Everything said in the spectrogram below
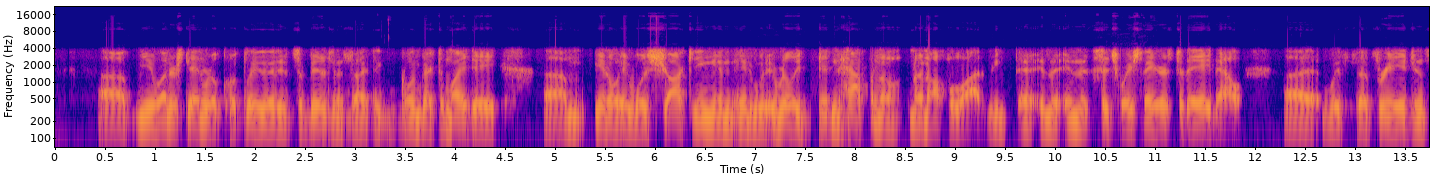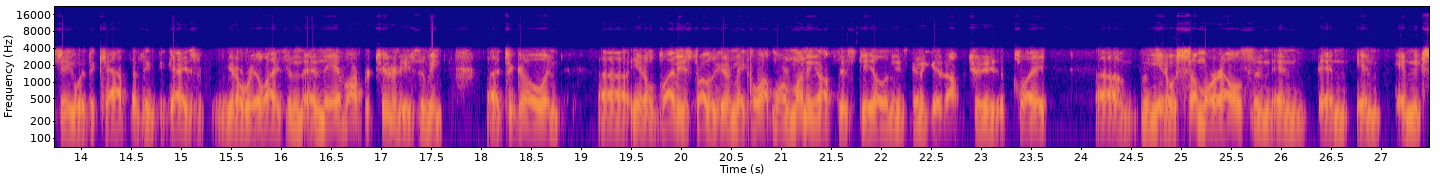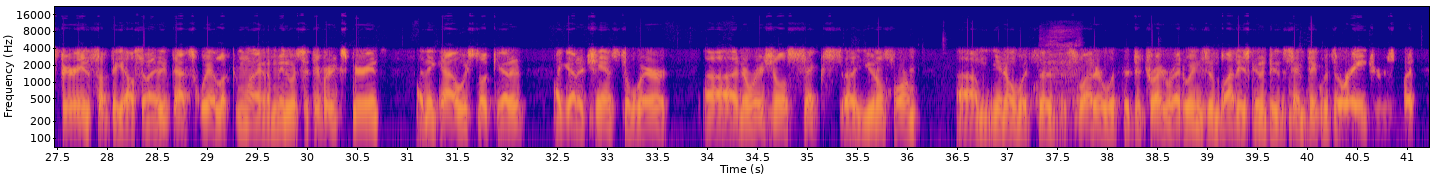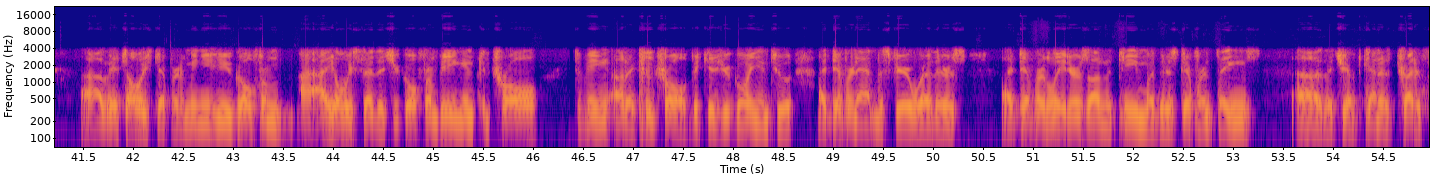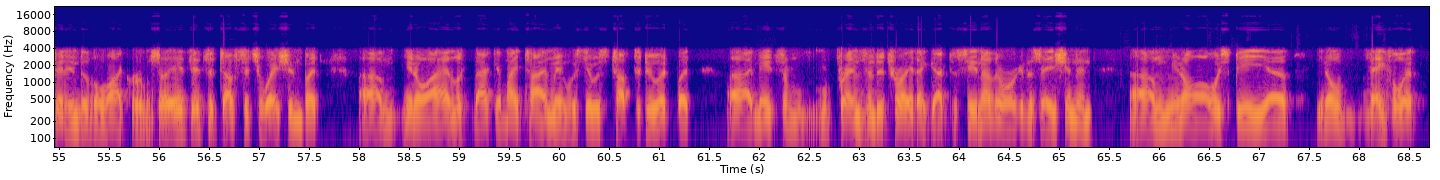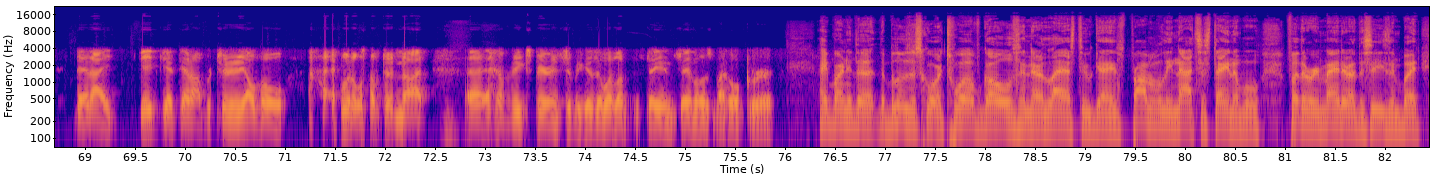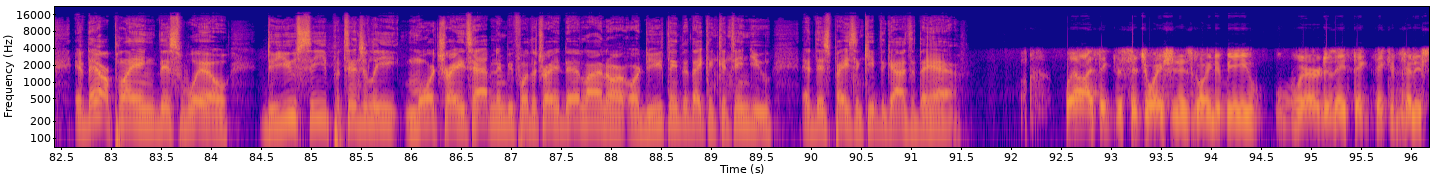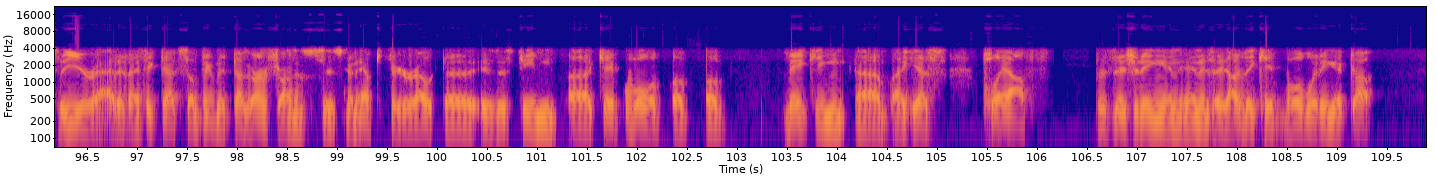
uh, you understand real quickly that it's a business. And I think going back to my day, um, you know, it was shocking, and it, it really didn't happen an awful lot. I mean, uh, in the in the situation there is today now. Uh, with the free agency, with the cap, I think the guys, you know, realize and, and they have opportunities. I mean, uh, to go and uh, you know, Vladdy's probably going to make a lot more money off this deal, and he's going to get an opportunity to play, um, you know, somewhere else and and and and and experience something else. And I think that's the way I look in mine. I mean, it was a different experience. I think I always look at it. I got a chance to wear uh, an original six uh, uniform, um, you know, with the, the sweater with the Detroit Red Wings, and Vladdy's going to do the same thing with the Rangers. But uh, it's always different. I mean, you, you go from. I, I always said that you go from being in control to being out of control because you're going into a different atmosphere where there's uh, different leaders on the team, where there's different things uh, that you have to kind of try to fit into the locker room. So it's it's a tough situation, but um, you know I look back at my time; it was it was tough to do it, but uh, I made some friends in Detroit. I got to see another organization, and um, you know I'll always be uh, you know thankful that that I did get that opportunity, although. I would have loved to not uh, have experienced it because I would love to stay in San Louis my whole career. Hey, Bernie, the, the Blues have scored 12 goals in their last two games. Probably not sustainable for the remainder of the season. But if they are playing this well, do you see potentially more trades happening before the trade deadline, or, or do you think that they can continue at this pace and keep the guys that they have? Well, I think the situation is going to be where do they think they can finish the year at, and I think that's something that Doug Armstrong is, is going to have to figure out. Uh, is this team uh, capable of, of, of making, uh, I guess, playoff positioning, and, and is are they capable of winning a cup?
